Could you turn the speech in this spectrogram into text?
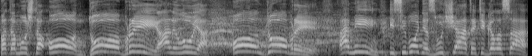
потому что Он добрый. Аллилуйя. Он добрый. Аминь. И сегодня звучат эти голоса.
